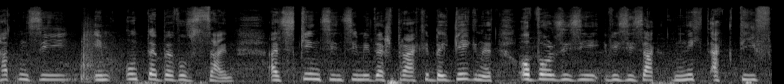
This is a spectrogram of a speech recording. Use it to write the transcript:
hatten Sie im Unterbewusstsein. Als Kind sind Sie mit der Sprache begegnet, obwohl Sie sie, wie Sie sagten, nicht aktiv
